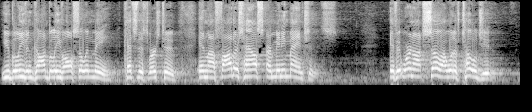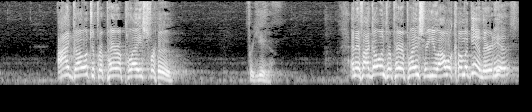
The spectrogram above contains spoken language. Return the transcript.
You believe in God, believe also in me. Catch this verse two. In my father's house are many mansions. If it were not so, I would have told you. I go to prepare a place for who? For you. And if I go and prepare a place for you, I will come again. There it is.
